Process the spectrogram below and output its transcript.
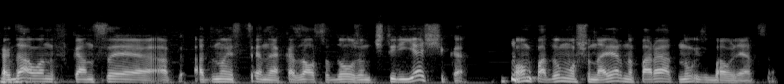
Когда он в конце одной сцены оказался должен четыре ящика, он подумал, что, наверное, пора от ну избавляться.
